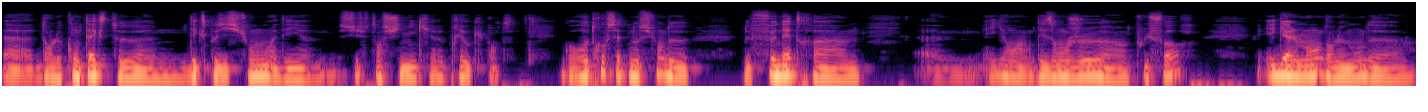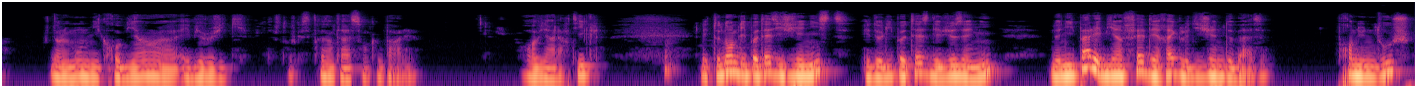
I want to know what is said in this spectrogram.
dans le contexte d'exposition à des substances chimiques préoccupantes. On retrouve cette notion de, de fenêtre ayant des enjeux plus forts, également dans le monde dans le monde microbien et biologique. Je trouve que c'est très intéressant comme parallèle revient à l'article, les tenants de l'hypothèse hygiéniste et de l'hypothèse des vieux amis ne nient pas les bienfaits des règles d'hygiène de base. Prendre une douche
